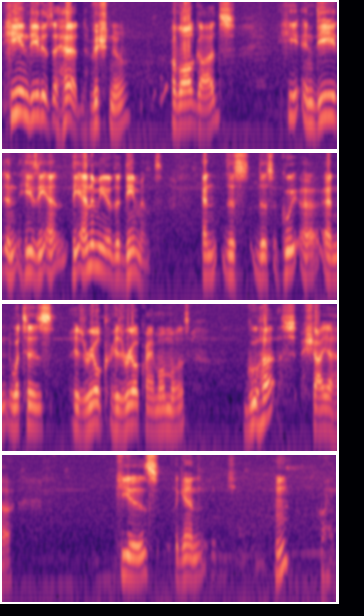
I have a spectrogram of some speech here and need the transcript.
he indeed is the head, Vishnu, of all gods. He indeed, and he's the en- the enemy of the demons. And this this uh, and what's his his real his real crime almost Guha Shayaha. He is again. Hmm. Go ahead.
